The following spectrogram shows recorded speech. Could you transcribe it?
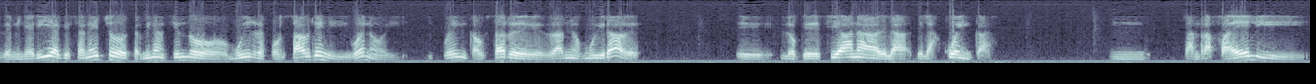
de, minería que se han hecho terminan siendo muy irresponsables y bueno, y, pueden causar eh, daños muy graves. lo que decía Ana de, la, de las cuencas, mm, San Rafael y,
